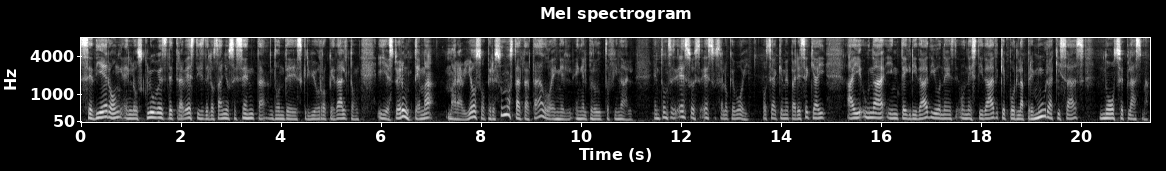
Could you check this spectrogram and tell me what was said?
se dieron en los clubes de travestis de los años 60, donde escribió Roque Dalton, y esto era un tema maravilloso, pero eso no está tratado en el, en el producto final. Entonces, eso es, eso es a lo que voy. O sea, que me parece que hay, hay una integridad y honestidad que por la premura quizás no se plasma.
